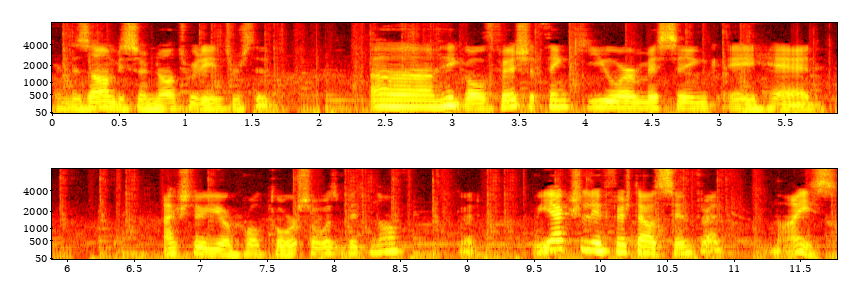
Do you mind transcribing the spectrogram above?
And the zombies are not really interested. Uh, hey Goldfish, I think you are missing a head. Actually, your whole torso was bitten off. Good. We actually fished out Synthread. Nice.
